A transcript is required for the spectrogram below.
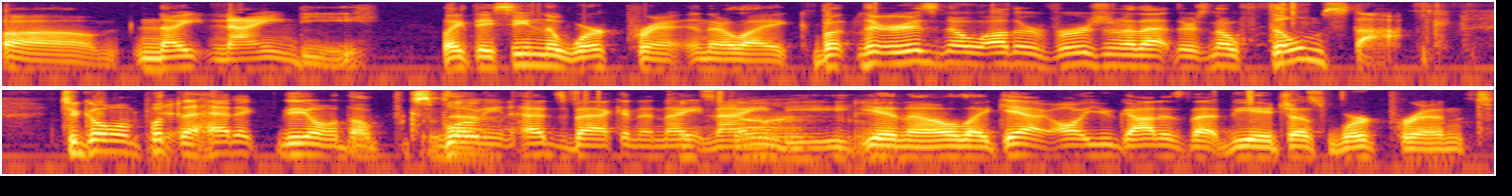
um, Night 90 like they seen the work print and they're like but there is no other version of that. There's no film stock to go and put Yeah. the head you know the exploding heads back into night It's 90 gone, you know? Like yeah all you got is that vhs work print.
